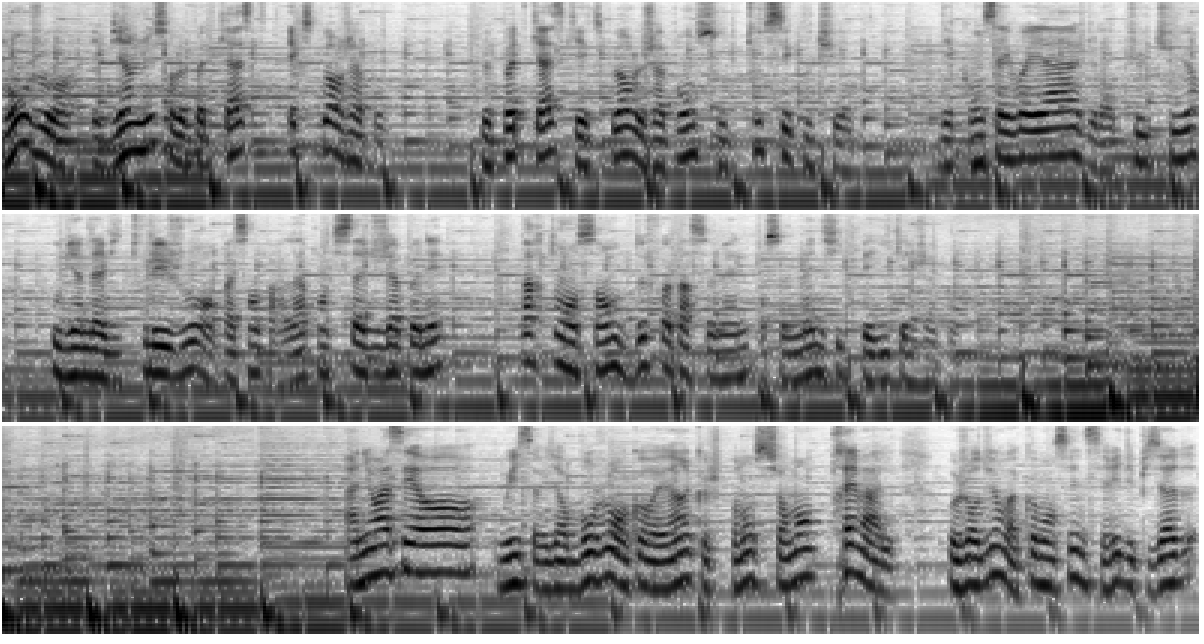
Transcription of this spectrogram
Bonjour et bienvenue sur le podcast Explore Japon. Le podcast qui explore le Japon sous toutes ses coutures. Des conseils voyages, de la culture ou bien de la vie tous les jours en passant par l'apprentissage du japonais, partons ensemble deux fois par semaine pour ce magnifique pays qu'est le Japon. Annyeonghaseyo Oui, ça veut dire bonjour en coréen que je prononce sûrement très mal. Aujourd'hui, on va commencer une série d'épisodes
